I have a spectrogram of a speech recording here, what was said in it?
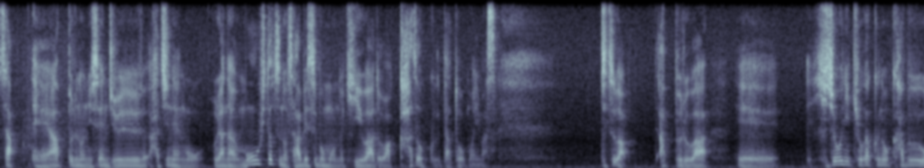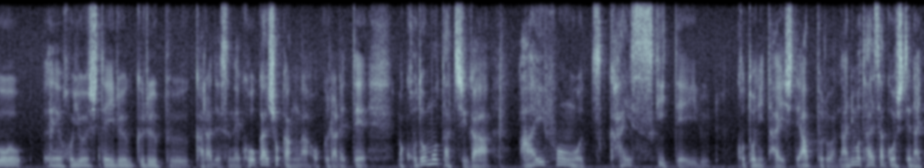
さあ、えー、アップルの2018年を占うもう一つのサービス部門のキーワードは家族だと思います。実はアップルは、えー、非常に巨額の株を、えー、保有しているグループからですね公開書簡が送られて、まあ、子どもたちが iPhone を使いすぎていることに対してアップルは何も対策をしてない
